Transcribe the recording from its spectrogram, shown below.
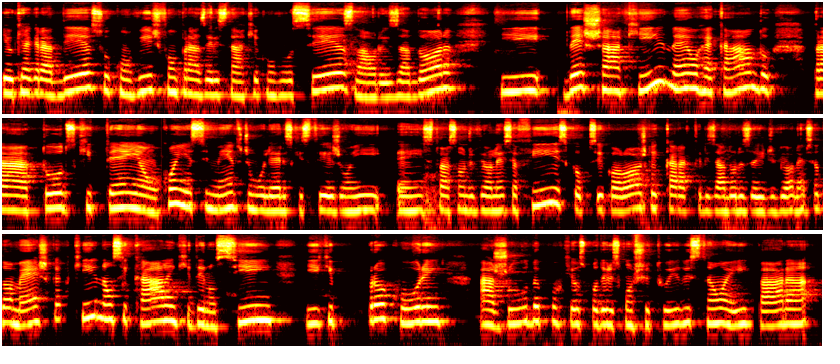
Eu que agradeço o convite, foi um prazer estar aqui com vocês, Laura e Isadora, e deixar aqui né, o recado para todos que tenham conhecimento de mulheres que estejam aí é, em situação de violência física ou psicológica e aí de violência doméstica, que não se calem, que denunciem e que procurem ajuda, porque os poderes constituídos estão aí para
